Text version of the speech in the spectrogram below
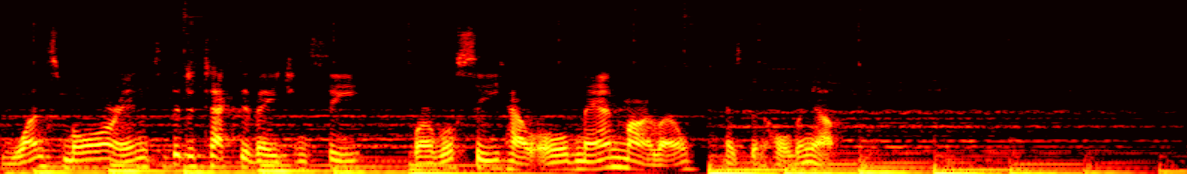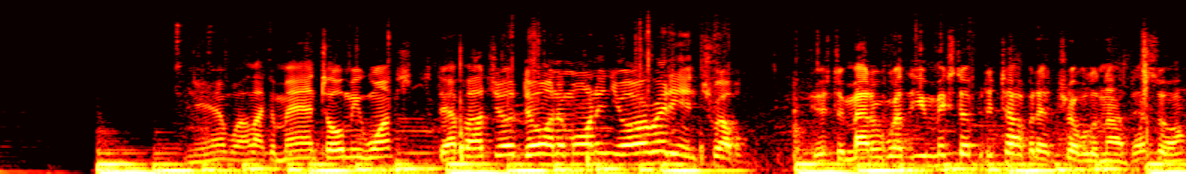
once more into the detective agency where we'll see how Old Man Marlowe has been holding up. Yeah, well, like a man told me once, step out your door in the morning, you're already in trouble. Just a matter of whether you mixed up at the top of that trouble or not, that's all.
